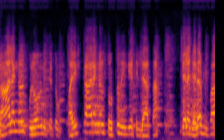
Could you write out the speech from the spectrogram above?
കാലങ്ങൾ പുരോഗമിച്ചിട്ടും പരിഷ്കാരങ്ങൾ തൊട്ടു നീണ്ടിയിട്ടില്ലാത്ത ചില ജനവിഭാ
